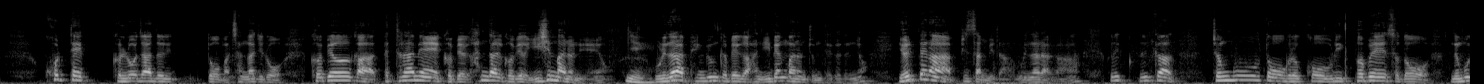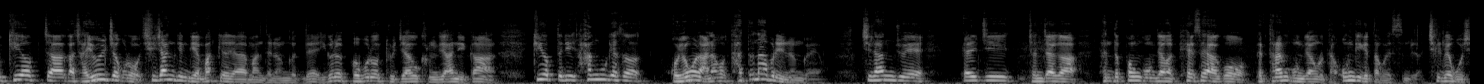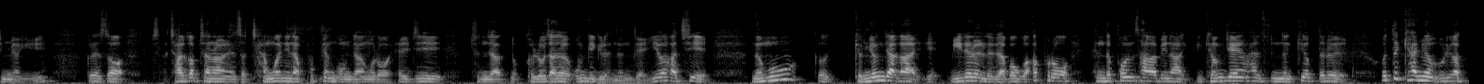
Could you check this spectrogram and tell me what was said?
콜텍 근로자들도 마찬가지로 급여가 베트남의 급여가 한 달 급여가 20만 원이에요. 예. 우리나라 평균 급여가 한 200만 원쯤 되거든요. 10배나 비쌉니다. 우리나라가. 그러- 그러니까 정부도 그렇고 우리 법에서도 너무 기업자가 자율적으로 시장 경제에 맡겨야만 되는 건데 이거를 법으로 규제하고 강제하니까 기업들이 한국에서 고용을 안 하고 다 떠나버리는 거예요. 지난주에 LG 전자가 핸드폰 공장을 폐쇄하고 베트남 공장으로 다 옮기겠다고 했습니다. 750명이. 그래서 자- 작업 전환해서 창원이나 부평 공장으로 LG 전자 근로자를 옮기기로 했는데 이와 같이 너무 그 경영자가 예- 미래를 내다보고 앞으로 핸드폰 사업이나 이 경쟁할 수 있는 기업들을 어떻게 하면 우리가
